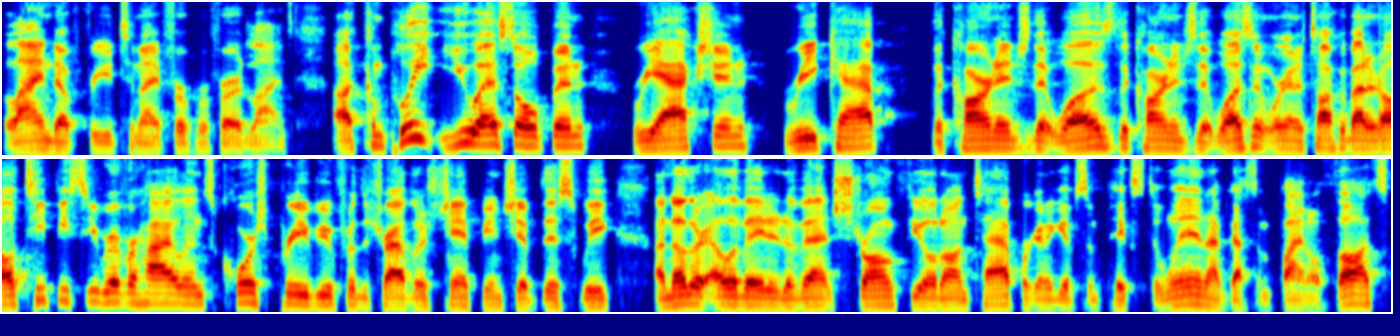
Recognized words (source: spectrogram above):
lined up for you tonight for Preferred Lines. A complete U.S. Open reaction, recap, the carnage that was, the carnage that wasn't. We're going to talk about it all. TPC River Highlands course preview for the Travelers Championship this week. Another elevated event, strong field on tap. We're going to give some picks to win. I've got some final thoughts.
